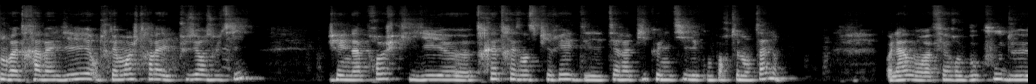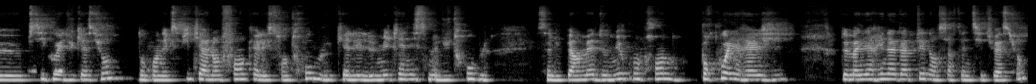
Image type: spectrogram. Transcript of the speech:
on va travailler, en tout cas moi je travaille avec plusieurs outils. J'ai une approche qui est euh, très très inspirée des thérapies cognitives et comportementales. Voilà, on va faire beaucoup de psychoéducation. Donc, on explique à l'enfant quel est son trouble, quel est le mécanisme du trouble. Ça lui permet de mieux comprendre pourquoi il réagit de manière inadaptée dans certaines situations.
